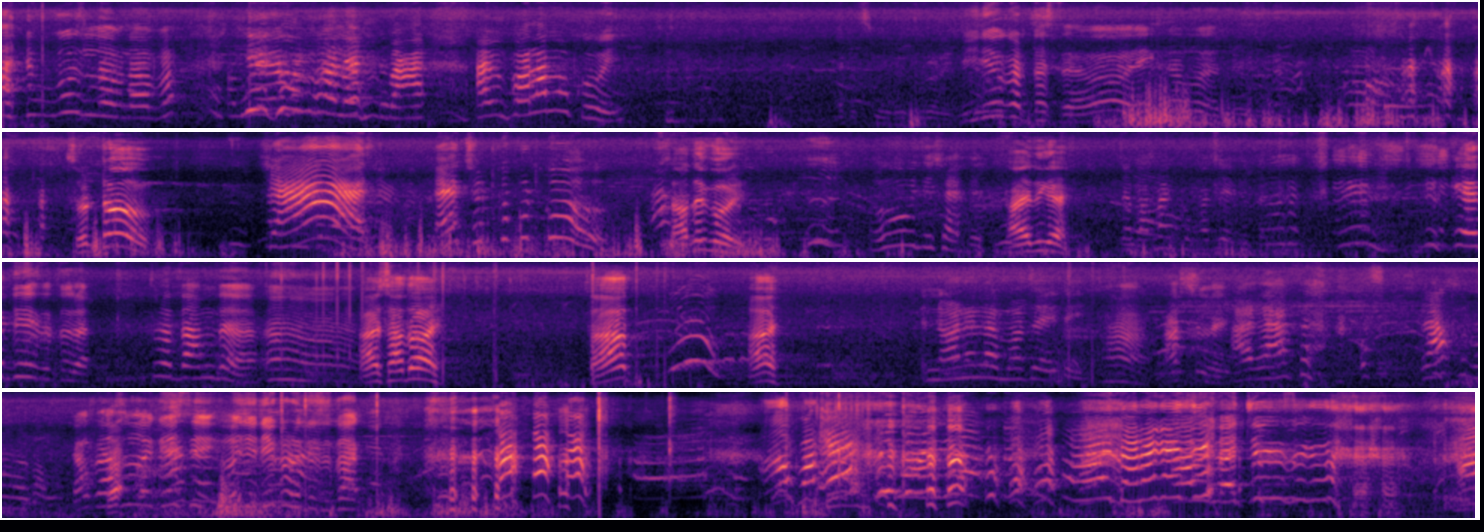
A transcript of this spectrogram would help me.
আমি বুঝলাম না আপা কি বলে আমি বলামও কই ভিডিও করতেছে ও এই খবর ছোট্ট। চার এই ছুটকু পুটকু সাথে কই? ওই যে সাথে আয়। দিকে কে দিয়েছে তোরা? তোরা দাম দে। আয় সাথ আয়। সাথ আয়। ননেলা মজা এটাই। হ্যাঁ আসলে। আর রাত রাত কালকে আসলে গেছি ওই যে রি করে থাক।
